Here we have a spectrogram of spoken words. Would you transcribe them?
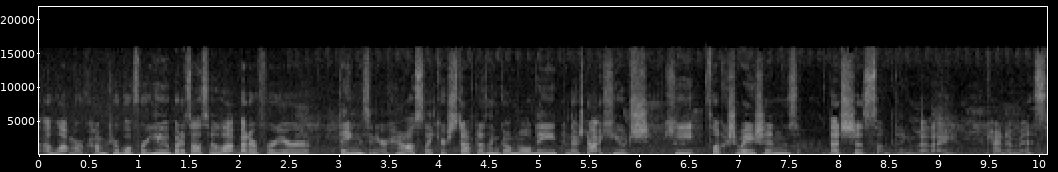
a lot more comfortable for you but it's also a lot better for your things in your house like your stuff doesn't go moldy and there's not huge heat fluctuations that's just something that I kind of miss.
